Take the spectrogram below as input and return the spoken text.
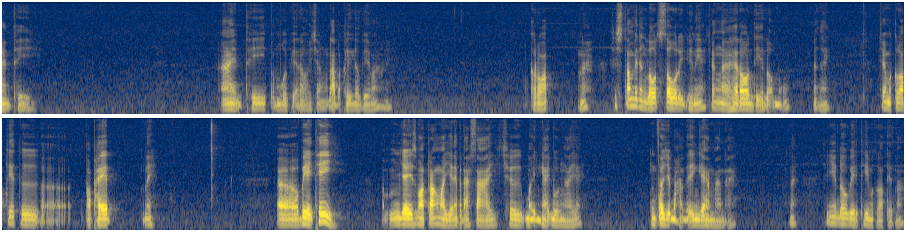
INT INT 6%អញ្ចឹងដាក់คลิกលើវាមកនេះក្របណា system វានឹង load store ដូចនេះអញ្ចឹង hero ទីលោកមកហ្នឹងហើយអញ្ចឹងមួយក្របទៀតគឺ ប្រភេទនេះអឺ VAT និយាយស្មោះត្រង់មកយើងនេះបដាសាយឈឺ3ថ្ងៃ4ថ្ងៃហើយមិនទៅជាបានលេងហ្គេមបានដែរណាជាងដូរ VAT មកគ្រាប់ទៀតមក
